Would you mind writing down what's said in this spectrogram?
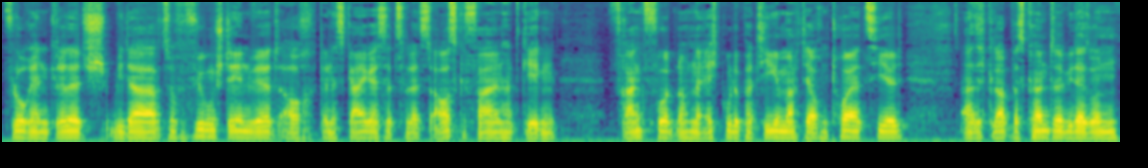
Florian Grillitsch wieder zur Verfügung stehen wird. Auch Dennis Geiger ist ja zuletzt ausgefallen, hat gegen Frankfurt noch eine echt gute Partie gemacht, der auch ein Tor erzielt. Also ich glaube, das könnte wieder so ein,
